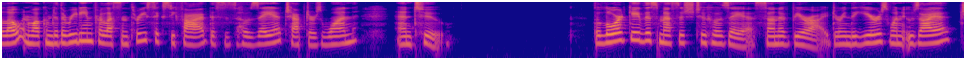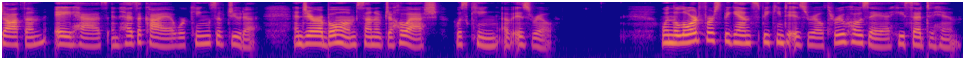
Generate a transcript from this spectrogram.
Hello and welcome to the reading for lesson 365. This is Hosea chapters 1 and 2. The Lord gave this message to Hosea, son of Beeri, during the years when Uzziah, Jotham, Ahaz, and Hezekiah were kings of Judah, and Jeroboam, son of Jehoash, was king of Israel. When the Lord first began speaking to Israel through Hosea, he said to him,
